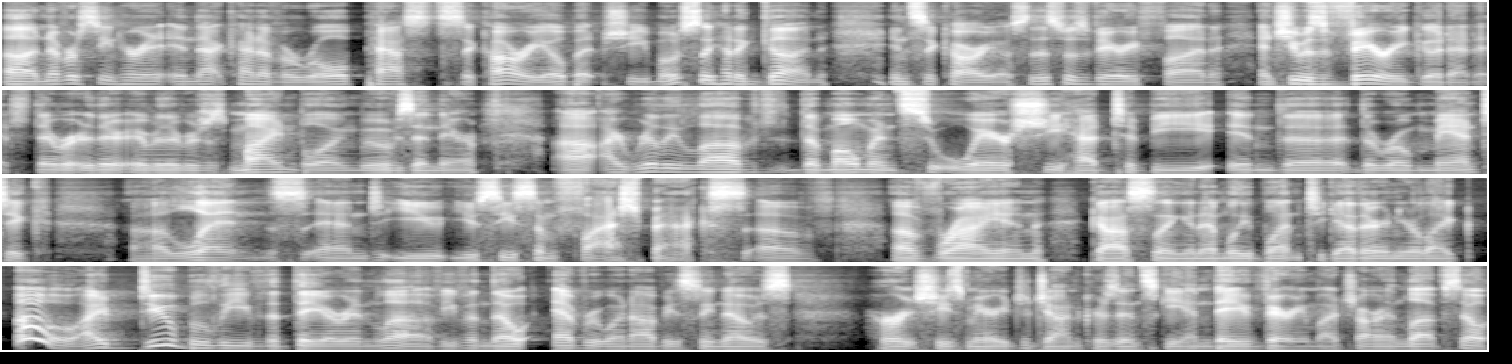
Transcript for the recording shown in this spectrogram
Uh, never seen her in, in that kind of a role past sicario but she mostly had a gun in sicario. So this was very fun and she was very good at it. There were there, there were just mind-blowing moves in there. Uh, i really loved the moments where she had to be in the the romantic uh, lens, and you you see some flashbacks of of Ryan Gosling and Emily Blunt together, and you're like, oh, I do believe that they are in love, even though everyone obviously knows her she's married to John Krasinski, and they very much are in love. So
